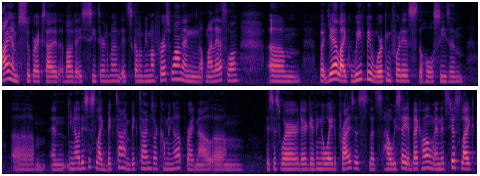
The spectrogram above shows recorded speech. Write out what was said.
I am super excited about the ACC tournament. It's gonna be my first one and not my last one. Um, but yeah, like we've been working for this the whole season. Um, and you know, this is like big time. Big times are coming up right now. Um, this is where they're giving away the prizes. That's how we say it back home. And it's just like,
